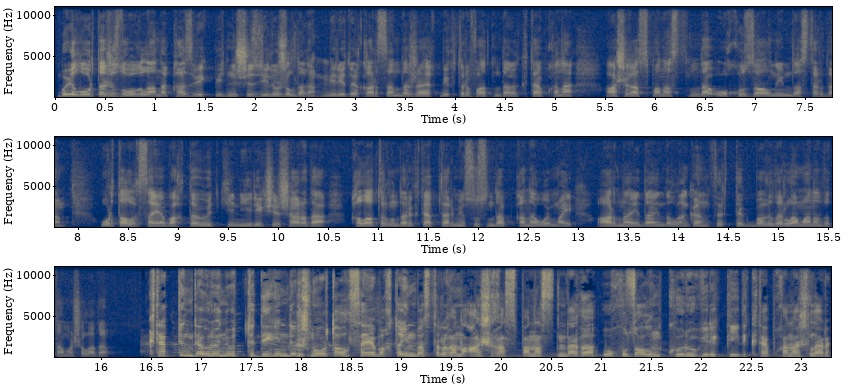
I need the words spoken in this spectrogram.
Бұйыл орта жүз оғыланы Қазбек бидің 150 жылдығы. Мерейтой қарсанда Жайық Бектұров атындағы кітапхана ашық аспан астында оқу залын ұйымдастырды. Орталық саябақта өткен ерекше шарада қала тұрғындары кітаптармен сусындап қана қоймай, арнайы дайындалған концерттік бағдарламаны да тамашалады. Кітаптың дәурен өтті дегендер үшін орталық саябақта ұйымдастырылған ашық аспан астындағы оқу залын көру керек дейді кітапханашылар.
